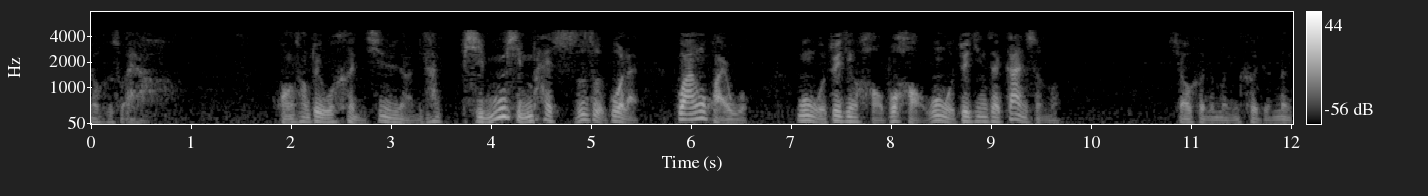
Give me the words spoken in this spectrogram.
萧何说：“哎呀，皇上对我很信任啊！你看，频频派使者过来关怀我，问我最近好不好，问我最近在干什么。”萧何的门客就冷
